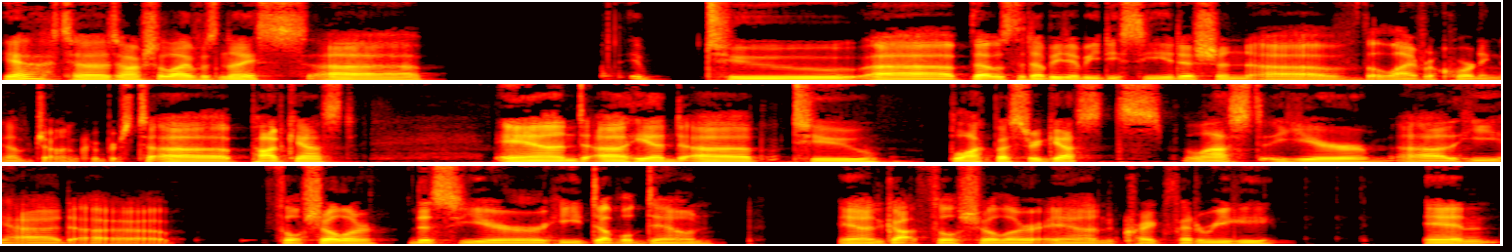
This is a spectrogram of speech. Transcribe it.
Yeah, to talk show live was nice. Uh, to uh, that was the WWDC edition of the live recording of John Gruber's t- uh, podcast, and uh, he had uh, two blockbuster guests. Last year, uh, he had uh, Phil Schiller. This year he doubled down and got Phil Schiller and Craig Federighi, and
